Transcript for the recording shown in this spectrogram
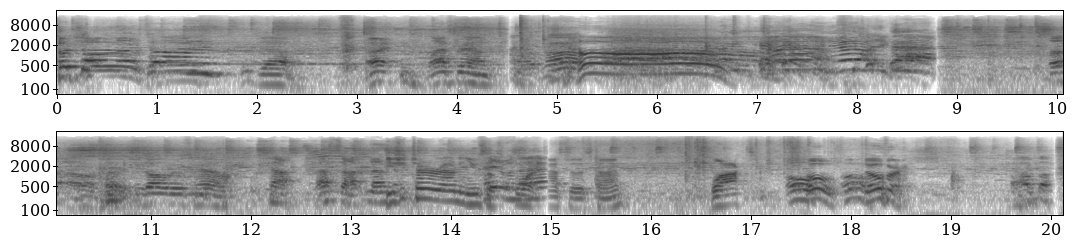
Touchdown time! Good job. All right, last round. Oh! Uh-oh. She's all loose now. Nah, that sucked. That's You should turn around and use Hey, the was fork that- faster this time. Blocked. Oh, oh, oh. it's over.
